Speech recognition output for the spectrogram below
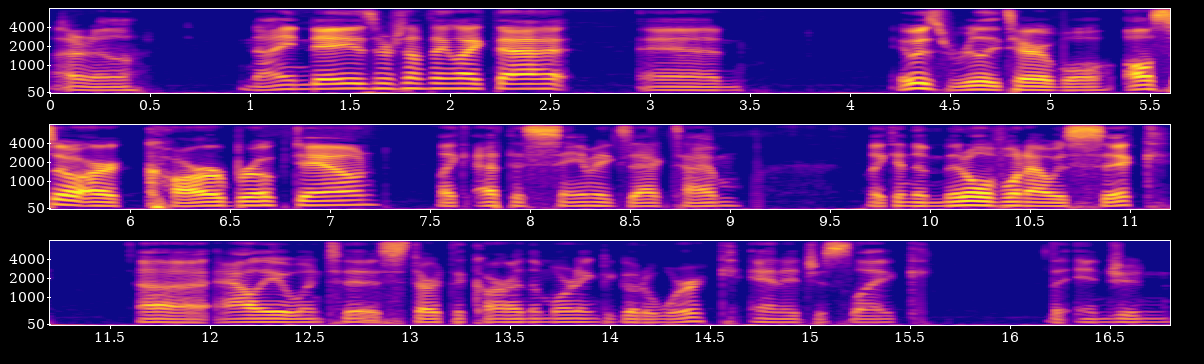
I don't know nine days or something like that, and it was really terrible. Also, our car broke down like at the same exact time, like in the middle of when I was sick. Uh, Alia went to start the car in the morning to go to work, and it just like the engine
